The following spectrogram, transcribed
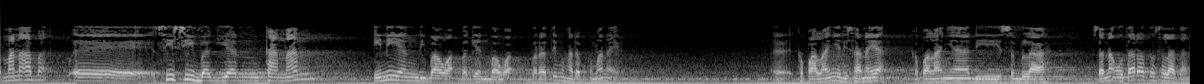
Mana apa? Eh, sisi bagian kanan ini yang dibawa bagian bawah. Berarti menghadap ke mana ya? Eh, kepalanya di sana ya. Kepalanya di sebelah sana utara atau selatan?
